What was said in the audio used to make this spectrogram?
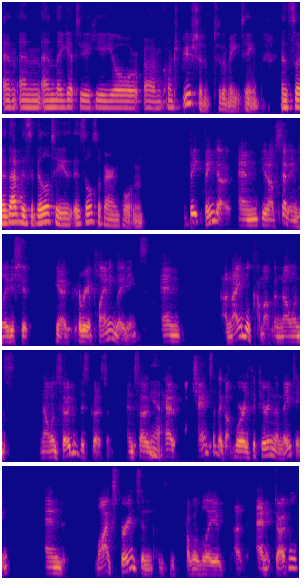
and and and they get to hear your um, contribution to the meeting. And so that visibility is, is also very important big bingo. And you know, I've sat in leadership, you know, career planning meetings, and a name will come up, and no one's no one's heard of this person. And so, yeah. how what chance have they got? Whereas if you're in the meeting, and my experience, and probably uh, anecdotal,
